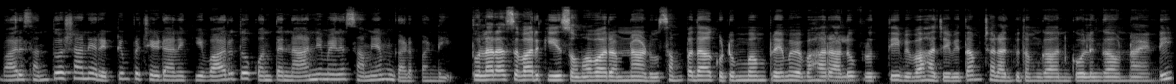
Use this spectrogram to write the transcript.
వారి సంతోషాన్ని రెట్టింపు చేయడానికి వారితో కొంత నాణ్యమైన సమయం గడపండి. తులరాశి వారికి సోమవారం నాడు సంపద కుటుంబం ప్రేమ వ్యవహారాలు వృత్తి వివాహ జీవితం చాలా అద్భుతంగా అనుకూలంగా ఉన్నాయండి.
